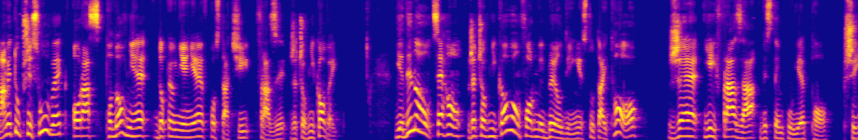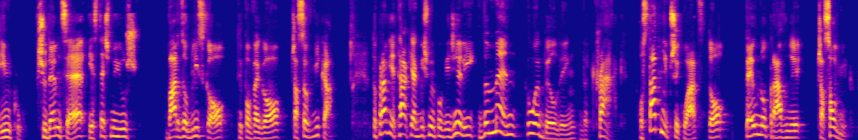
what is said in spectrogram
Mamy tu przysłówek oraz ponownie dopełnienie w postaci frazy rzeczownikowej. Jedyną cechą rzeczownikową formy building jest tutaj to, że jej fraza występuje po przyimku. W siódemce jesteśmy już bardzo blisko typowego czasownika. To prawie tak, jakbyśmy powiedzieli the men who were building the track. Ostatni przykład to pełnoprawny czasownik.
